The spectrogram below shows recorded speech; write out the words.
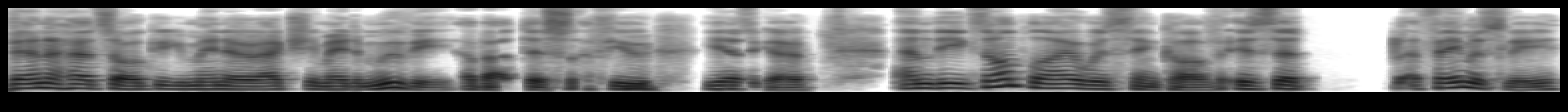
werner herzog you may know actually made a movie about this a few mm. years ago and the example i always think of is that famously,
